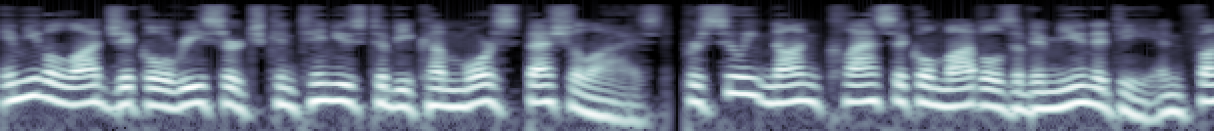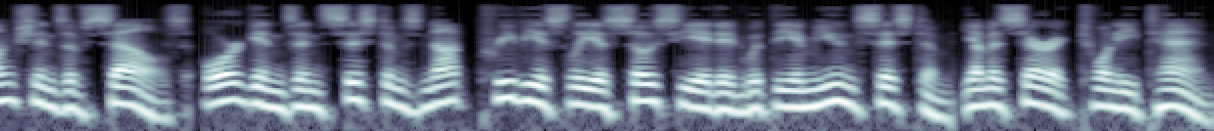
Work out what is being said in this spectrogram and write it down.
Immunological research continues to become more specialized, pursuing non classical models of immunity and functions of cells, organs, and systems not previously associated with the immune system. 2010.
